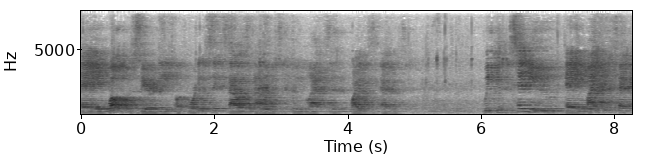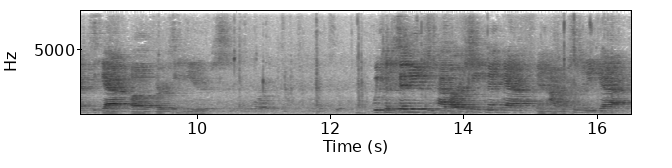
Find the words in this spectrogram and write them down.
a wealth disparity of $46,000 between blacks and whites in Evanston. We continue a life expectancy gap of 13 years. We continue to have our achievement gap and opportunity gap.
